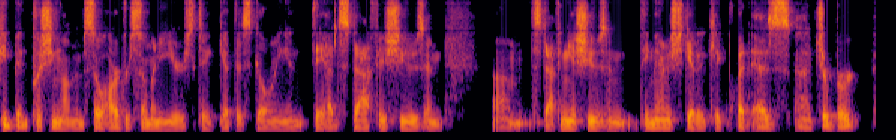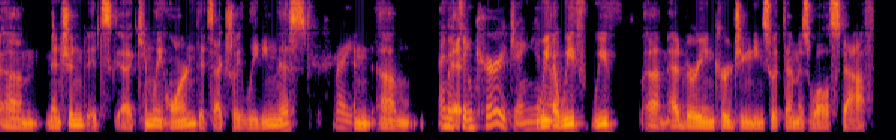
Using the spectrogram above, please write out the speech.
we've been pushing on them so hard for so many years to get this going. And they had staff issues and um, staffing issues, and they managed to get it kicked. But as uh, um, mentioned, it's uh, Kimley Horn that's actually leading this, Right. and um, And it's uh, encouraging. You we know? we've we've um, had very encouraging meetings with them as well, staff.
